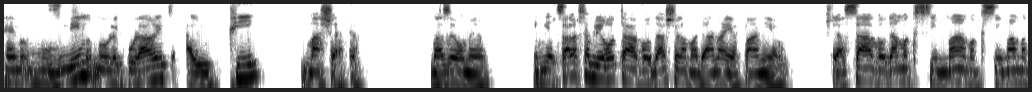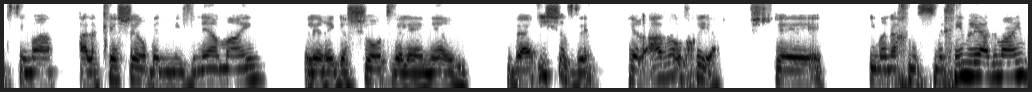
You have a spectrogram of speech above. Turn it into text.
הם מובנים מולקולרית על פי מה שאתה. מה זה אומר? אם יצא לכם לראות את העבודה של המדען היפני ההוא, שעשה עבודה מקסימה, מקסימה, מקסימה, על הקשר בין מבנה המים לרגשות ולאנרגיה. והאיש הזה הראה והוכיח שאם אנחנו שמחים ליד מים,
